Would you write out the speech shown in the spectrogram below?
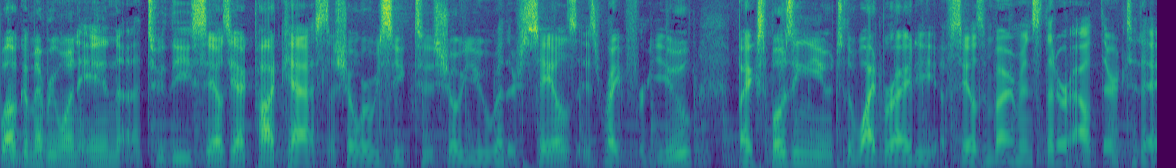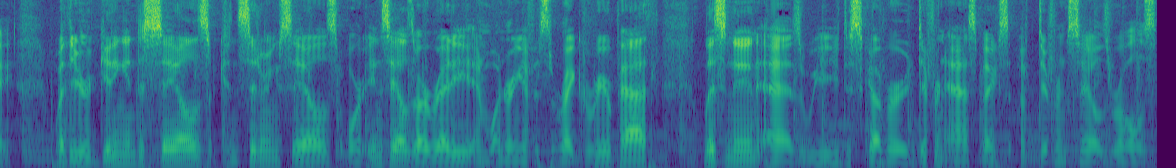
welcome everyone in uh, to the Sales Yak podcast, a show where we seek to show you whether sales is right for you by exposing you to the wide variety of sales environments that are out there today. Whether you're getting into sales, considering sales, or in sales already and wondering if it's the right career path, listen in as we discover different aspects of different sales roles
